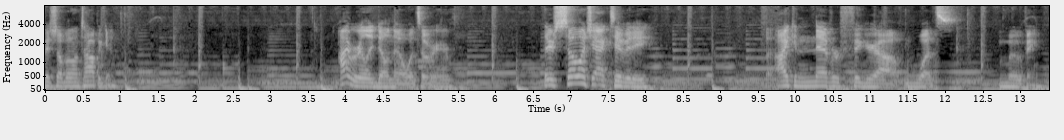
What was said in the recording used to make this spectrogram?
Fish up on top again. I really don't know what's over here. There's so much activity that I can never figure out what's moving.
